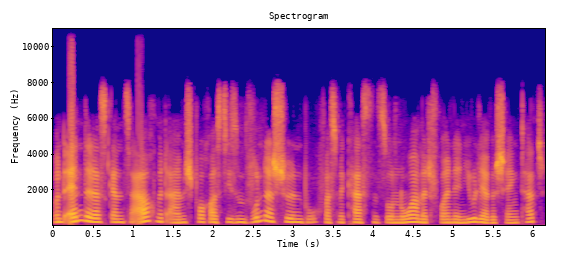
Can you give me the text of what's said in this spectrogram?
Und ende das Ganze auch mit einem Spruch aus diesem wunderschönen Buch, was mir Carsten Sohn Noah mit Freundin Julia geschenkt hat.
